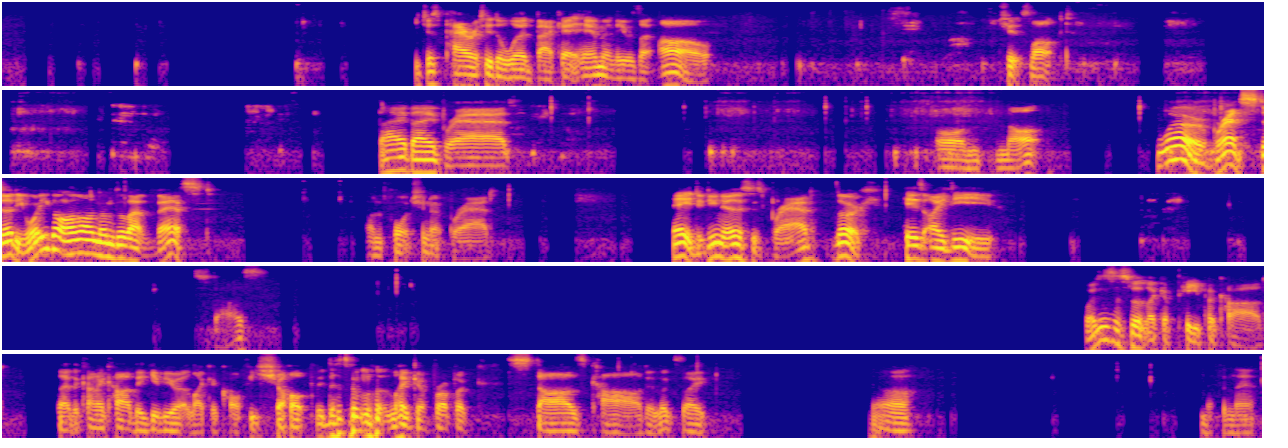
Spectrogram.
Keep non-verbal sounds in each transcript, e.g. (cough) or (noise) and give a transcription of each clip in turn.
He just parroted a word back at him and he was like, oh. Shit's locked. Bye bye, Brad. Or not. Whoa, Brad Sturdy, what you got on under that vest? Unfortunate Brad. Hey, did you know this is Brad? Look, his ID. Stars. Why does this look like a paper card? Like the kind of card they give you at like a coffee (laughs) shop. It doesn't look like a proper stars card. It looks like oh nothing there.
